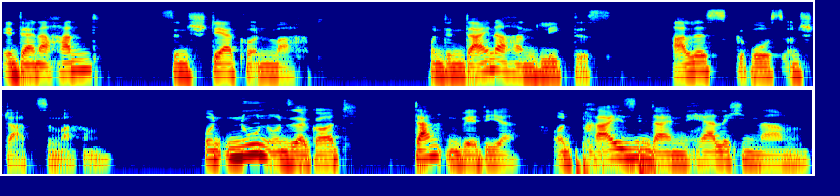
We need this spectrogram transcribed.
In deiner Hand sind Stärke und Macht, und in deiner Hand liegt es, alles groß und stark zu machen. Und nun, unser Gott, danken wir dir und preisen deinen herrlichen Namen.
